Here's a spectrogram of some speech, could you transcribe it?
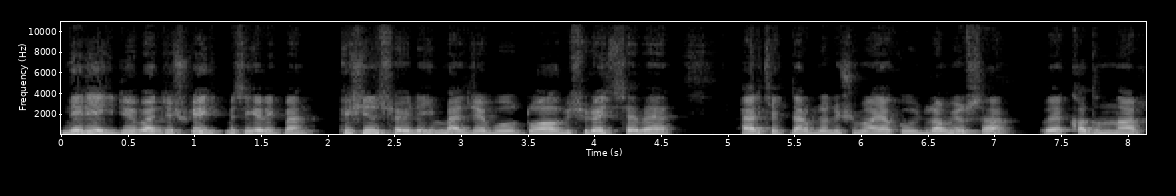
nereye gidiyor? Bence şuraya gitmesi gerek. Ben peşin söyleyeyim. Bence bu doğal bir süreçse ve erkekler bu dönüşüme ayak uyduramıyorsa ve kadınlar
